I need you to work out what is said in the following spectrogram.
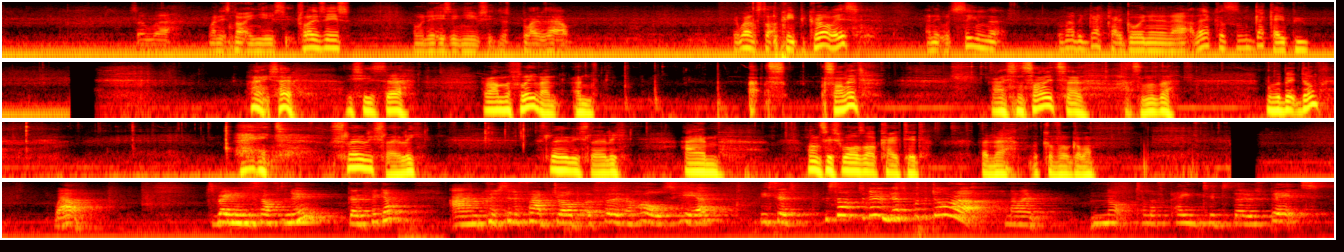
So uh, when it's not in use it closes and when it is in use it just blows out. It won't stop creepy crawlies and it would seem that we've had a gecko going in and out of there because some gecko poop. Right, so this is uh, around the flue vent and that's solid, nice and solid. So that's another another bit done. It slowly, slowly, slowly, slowly. Um, once this wall's all coated, then the, the cover will go on. Well, it's raining this afternoon, go figure. And Chris did a fab job of filling the holes here. He said, this afternoon, let's put the door up. And I went, not till I've painted those bits.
